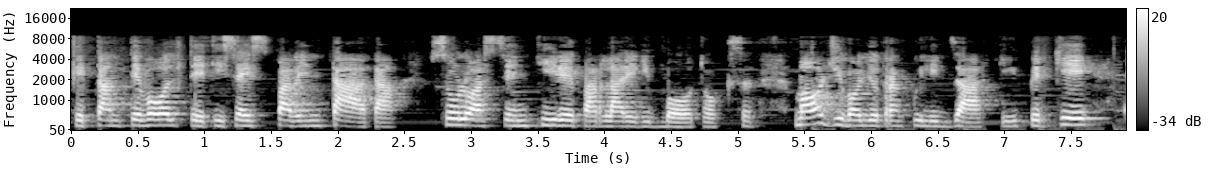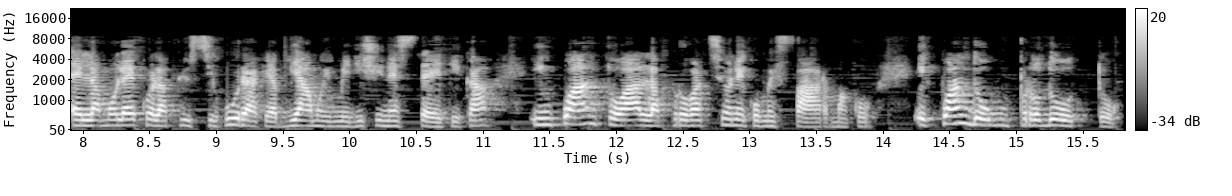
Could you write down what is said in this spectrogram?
che tante volte ti sei spaventata solo a sentire parlare di Botox, ma oggi voglio tranquillizzarti perché è la molecola più sicura che abbiamo in medicina estetica in quanto ha l'approvazione come farmaco e quando un prodotto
